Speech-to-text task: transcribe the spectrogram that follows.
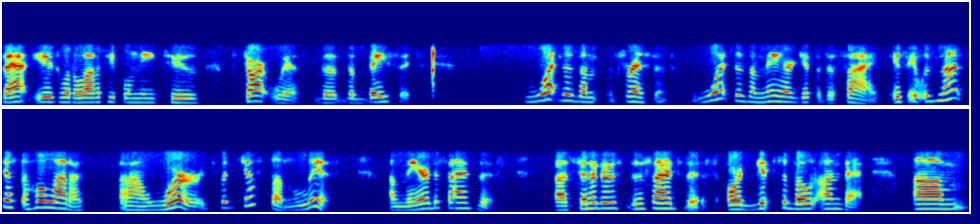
that is what a lot of people need to start with the the basics. What does a, for instance, what does a mayor get to decide? If it was not just a whole lot of uh, words, but just a list a mayor decides this, a senator decides this, or gets a vote on that. Um,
